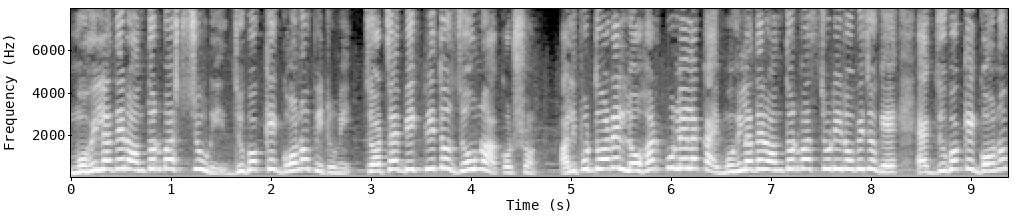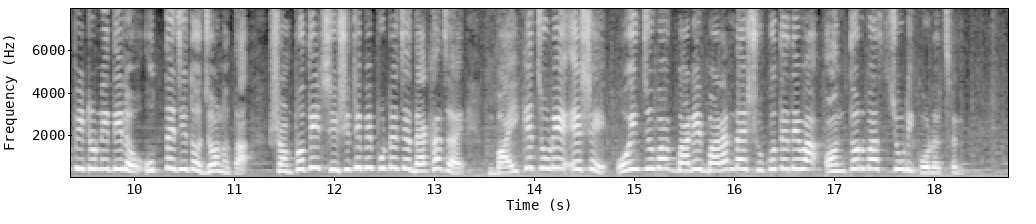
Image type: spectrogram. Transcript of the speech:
মহিলাদের অন্তর্বাস চুরি, যুবককে গণপিটুনি, চর্চায় বিকৃত যৌন আকর্ষণ। আলিপুরদুয়ারের লোহারপুল এলাকায় মহিলাদের অন্তর্বাস চুরির অভিযোগে এক যুবককে গণপিটুনি দিল উত্তেজিত জনতা। সম্প্রতি সিসিটিভি ফুটেজে দেখা যায়, বাইকে চড়ে এসে ওই যুবক বাড়ির বারান্দায় শুকোতে দেওয়া অন্তর্বাস চুরি করেছেন।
